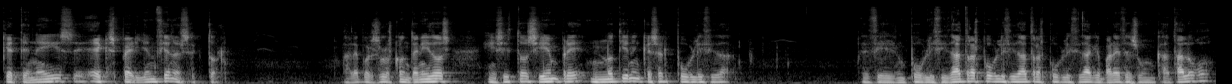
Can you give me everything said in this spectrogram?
que tenéis experiencia en el sector. ¿Vale? Por eso los contenidos, insisto, siempre no tienen que ser publicidad. Es decir, publicidad tras publicidad tras publicidad que parece un catálogo,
